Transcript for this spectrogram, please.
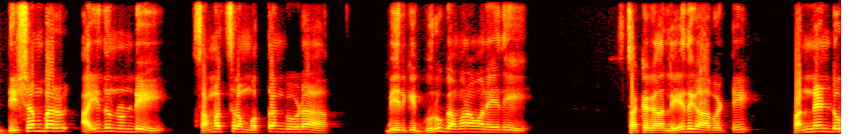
డిసెంబర్ ఐదు నుండి సంవత్సరం మొత్తం కూడా వీరికి గురు గమనం అనేది చక్కగా లేదు కాబట్టి పన్నెండు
